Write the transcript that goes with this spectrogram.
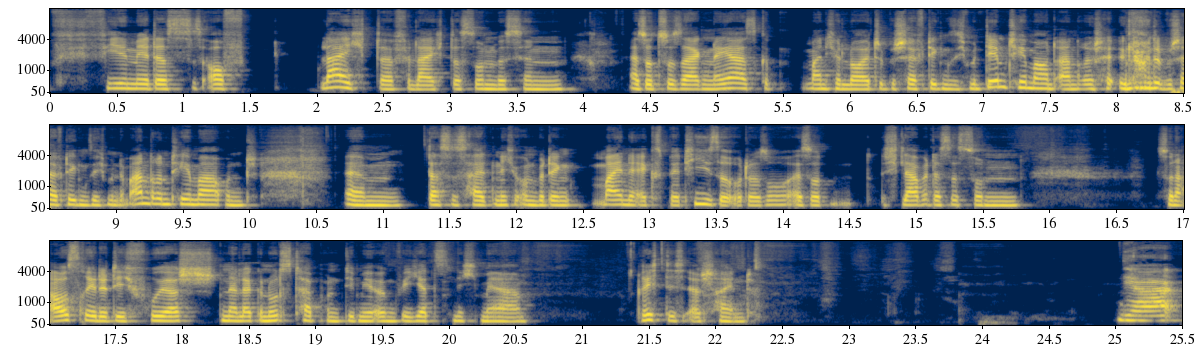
fiel mir das oft leichter, vielleicht das so ein bisschen, also zu sagen, naja, es gibt manche Leute beschäftigen sich mit dem Thema und andere Leute beschäftigen sich mit einem anderen Thema und ähm, das ist halt nicht unbedingt meine Expertise oder so. Also ich glaube, das ist so, ein, so eine Ausrede, die ich früher schneller genutzt habe und die mir irgendwie jetzt nicht mehr richtig erscheint. Ja,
